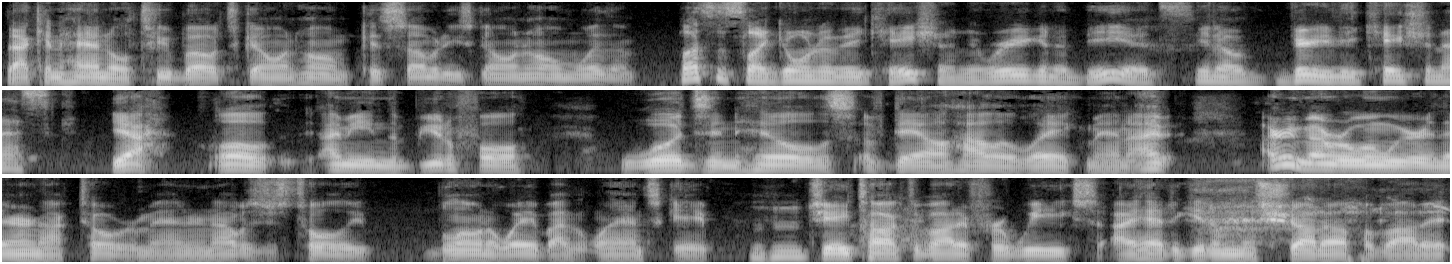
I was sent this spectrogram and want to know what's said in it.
that can handle two boats going home because somebody's going home with them. Plus, it's like going to vacation. I mean, where are you going to be? It's you know very vacation esque. Yeah. Well, I mean, the beautiful woods and hills of Dale Hollow Lake, man. I I remember when we were there in October, man, and I was just totally blown away by the landscape. Mhm. Jay talked about it for weeks. I had to get him to shut up about it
